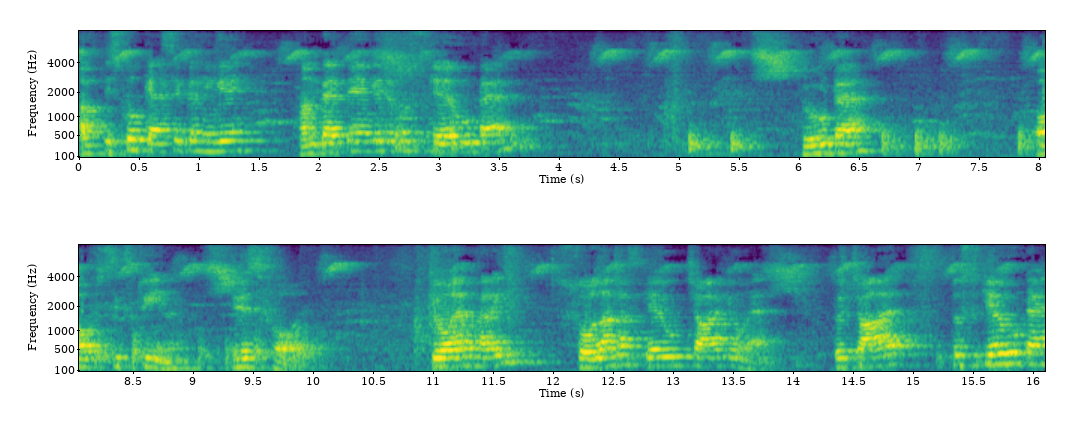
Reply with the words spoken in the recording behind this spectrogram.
अब इसको कैसे कहेंगे हम कहते हैं कि देखो स्क्वायर रूट है रूट है ऑफ़ 16 इज़ 4 क्यों है भाई? 16 का स्क्वायर रूट 4 क्यों है? तो चार तो स्क्वायर रूट है।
